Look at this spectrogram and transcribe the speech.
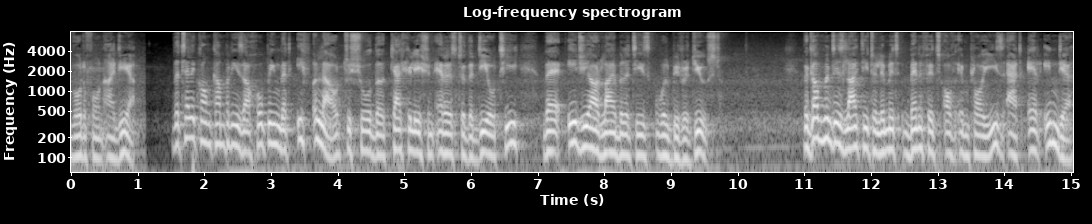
Vodafone Idea. The telecom companies are hoping that if allowed to show the calculation errors to the DOT, their AGR liabilities will be reduced. The government is likely to limit benefits of employees at Air India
